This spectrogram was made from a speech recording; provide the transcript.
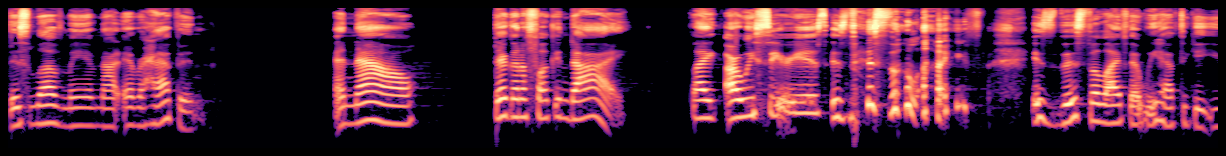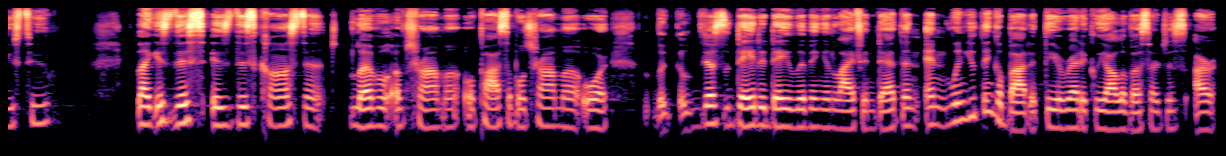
This love may have not ever happened and now they're gonna fucking die. Like, are we serious? Is this the life? Is this the life that we have to get used to? Like, is this is this constant level of trauma or possible trauma or just day to day living in life and death? And and when you think about it, theoretically, all of us are just are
